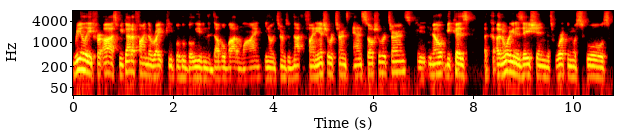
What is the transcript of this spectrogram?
really, for us, we got to find the right people who believe in the double bottom line, you know, in terms of not financial returns and social returns, you know, because a, an organization that's working with schools,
